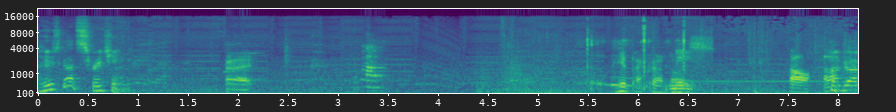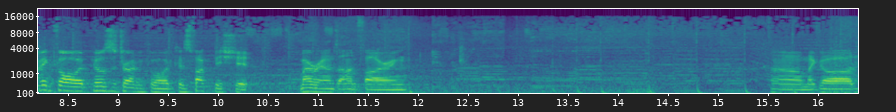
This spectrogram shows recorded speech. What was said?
Who's got screeching? All right. Hear background Me. noise. Oh, I'm driving forward. Pills is driving forward because fuck this shit. My rounds aren't firing. Oh my god.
